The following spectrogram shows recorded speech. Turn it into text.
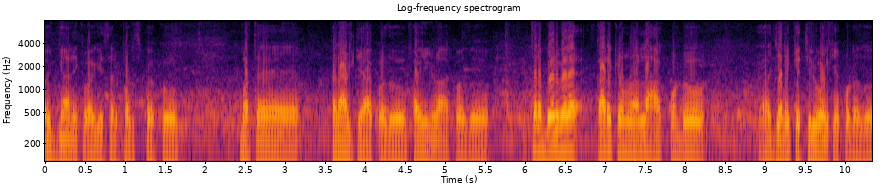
ವೈಜ್ಞಾನಿಕವಾಗಿ ಸರಿಪಡಿಸ್ಬೇಕು, ಮತ್ತು ಪೆನಾಲ್ಟಿ ಹಾಕೋದು, ಫೈನ್ಗಳು ಹಾಕೋದು, ಈ ಥರ ಬೇರೆ ಬೇರೆ ಕಾರ್ಯಕ್ರಮಗಳನ್ನೆಲ್ಲ ಹಾಕ್ಕೊಂಡು ಜನಕ್ಕೆ ತಿಳುವಳಿಕೆ ಕೊಡೋದು,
